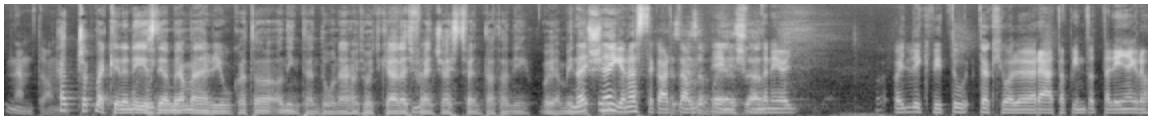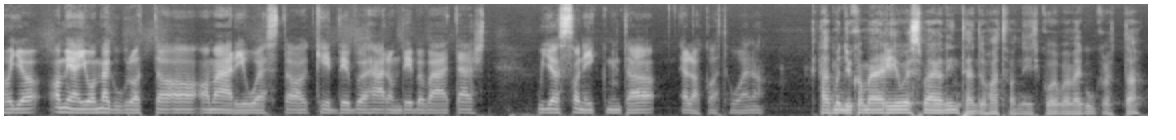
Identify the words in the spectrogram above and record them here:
nem tudom. Hát csak meg kéne nézni a Mario-kat a, a Nintendo-nál, hogy hogy kell egy franchise-t fenntartani olyan minőségben. na igen, azt akartam Ez- ez én is ezzel. mondani, hogy hogy Liquid tök jól rátapintott a lényegre, hogy a, amilyen jól megugrotta a, a Mario ezt a 2D-ből 3D-be váltást, ugye a Sonic, mint a elakadt volna. Hát mondjuk a Mario ezt már a Nintendo 64 korban megugrotta,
